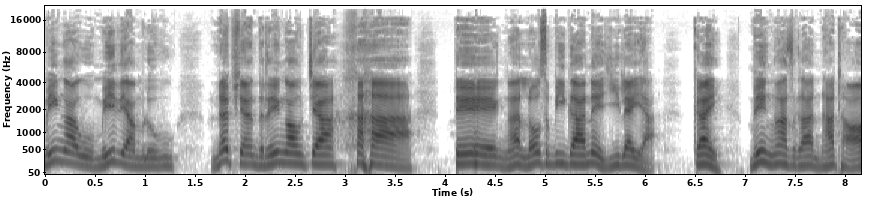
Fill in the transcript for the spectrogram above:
မင်းငါ့ကိုမေးတယ်မလို့ဘူးနက်ဖြန်သတင်းကောင်းကြားဟာဟာ တဲငါလောစပီကာနဲ့ရီးလိုက်ရဂိုင်းမင်းငါစကားနားထော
